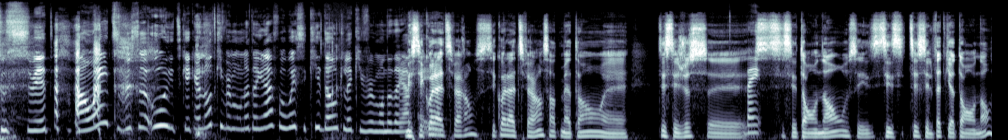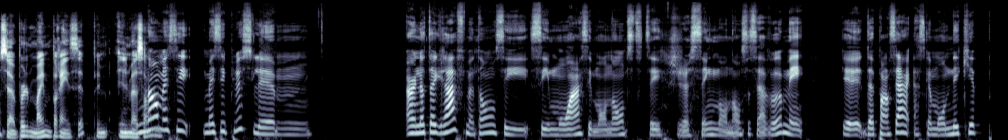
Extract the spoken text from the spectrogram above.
tout de suite. ah ouais, tu veux ça où? Tu quelqu'un d'autre qui veut mon autographe? Oh ouais, c'est qui d'autre là, qui veut mon autographe? Mais c'est quoi la différence? C'est quoi la différence entre, mettons, euh, tu sais, c'est juste. Euh, ben c'est ton nom, c'est le fait qu'il y a ton nom, c'est un peu le même principe, il me semble. Non, mais c'est mais c'est plus le. Un autographe, mettons, c'est moi, c'est mon nom, tu sais, je signe mon nom, ça, ça va, mais que de penser à ce que mon équipe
